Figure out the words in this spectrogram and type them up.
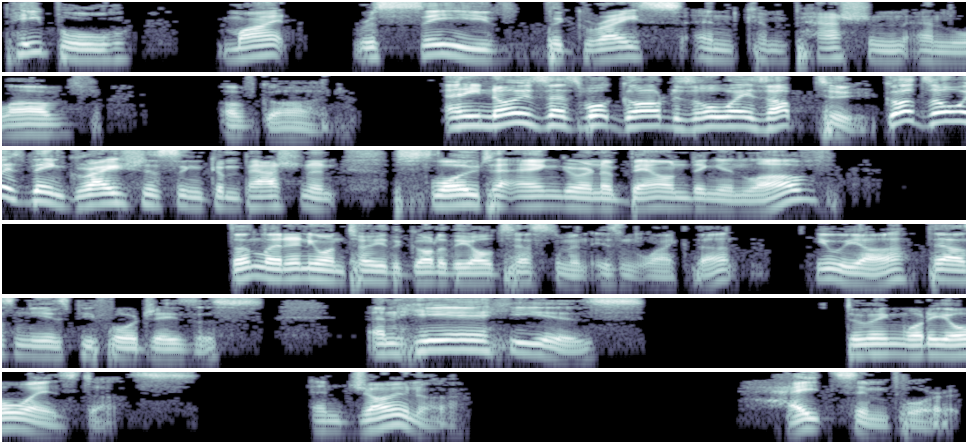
people might receive the grace and compassion and love of God. And he knows that's what God is always up to. God's always been gracious and compassionate, slow to anger, and abounding in love. Don't let anyone tell you the God of the Old Testament isn't like that. Here we are, thousand years before Jesus. And here he is, doing what he always does. And Jonah hates him for it.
